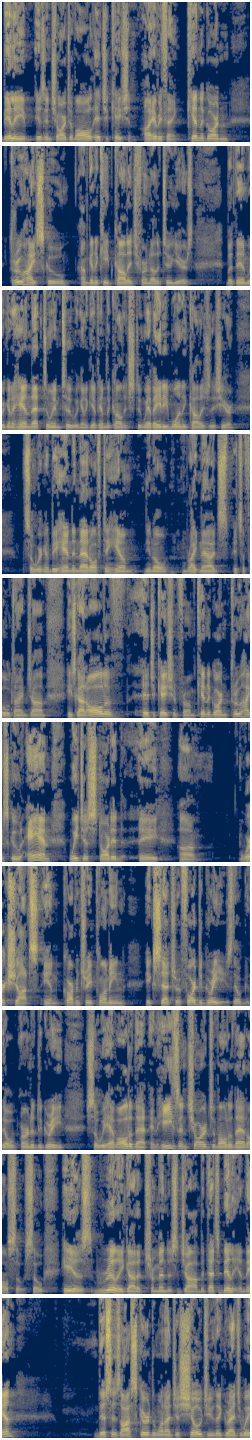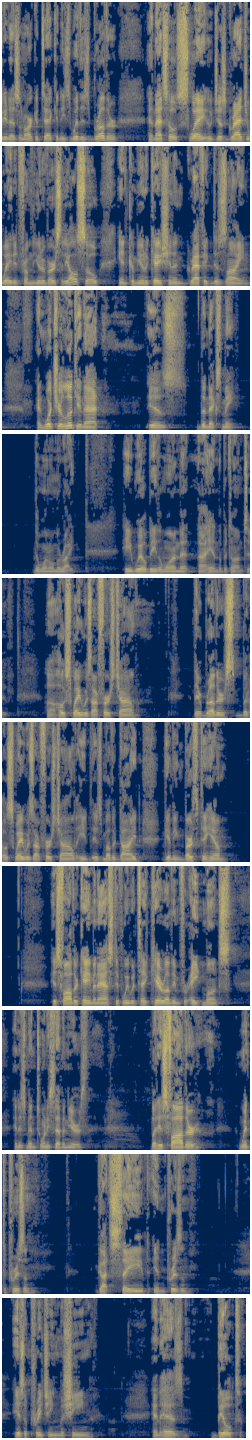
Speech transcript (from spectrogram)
Billy is in charge of all education, uh, everything, kindergarten through high school, I'm going to keep college for another two years, but then we're going to hand that to him too. We're going to give him the college student. We have 81 in college this year. So we're going to be handing that off to him. You know, right now it's, it's a full-time job. He's got all of education from kindergarten through high school and we just started a, uh, workshops in carpentry, plumbing, etc. for degrees. They'll, they'll earn a degree so we have all of that, and he's in charge of all of that also. So he has really got a tremendous job, but that's Billy. And then this is Oscar, the one I just showed you that graduated as an architect, and he's with his brother And that's Josue, who just graduated from the university also in communication and graphic design. And what you're looking at is the next me, the one on the right. He will be the one that I hand the baton to. Uh, Josue was our first child. They're brothers, but Josue was our first child. He, his mother died giving birth to him. His father came and asked if we would take care of him for eight months, and it's been 27 years. But his father went to prison, got saved in prison, is a preaching machine, and has built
